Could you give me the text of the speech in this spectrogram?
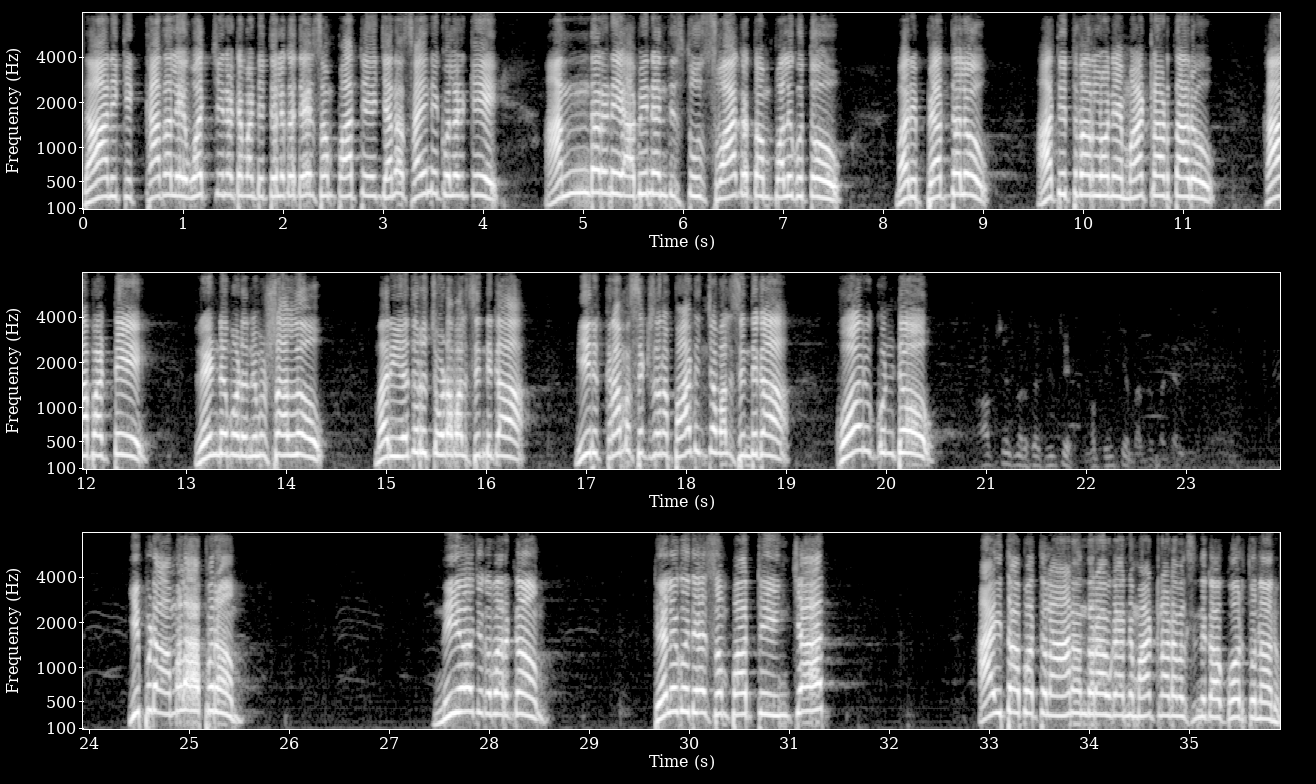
దానికి కదలి వచ్చినటువంటి తెలుగుదేశం పార్టీ జన సైనికులకి అందరినీ అభినందిస్తూ స్వాగతం పలుకుతూ మరి పెద్దలు అతి త్వరలోనే మాట్లాడతారు. కాబట్టి రెండు మూడు నిమిషాల్లో మరి ఎదురు చూడవలసిందిగా మీరు క్రమశిక్షణ పాటించవలసిందిగా కోరుకుంటూ ఇప్పుడు అమలాపురం నియోజకవర్గం తెలుగుదేశం పార్టీ ఇన్ఛార్జ్ ఐతాపత్తుల ఆనందరావు గారిని మాట్లాడవలసిందిగా కోరుతున్నాను.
